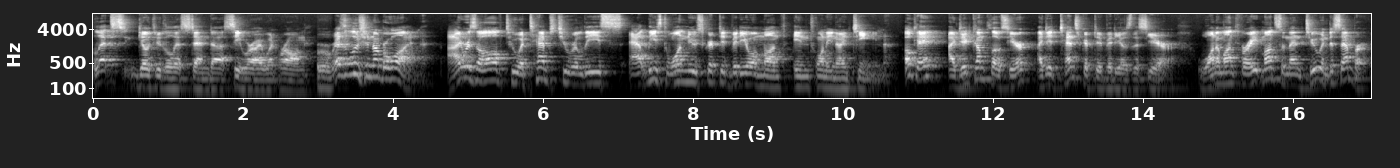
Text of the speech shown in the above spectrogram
Let's go through the list and uh, see where I went wrong. Resolution number one. I resolved to attempt to release at least one new scripted video a month in 2019. Okay, I did come close here. I did 10 scripted videos this year. One a month for eight months and then two in December.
